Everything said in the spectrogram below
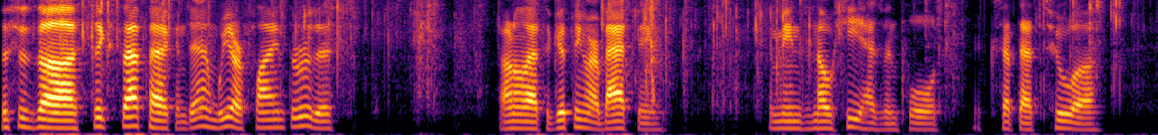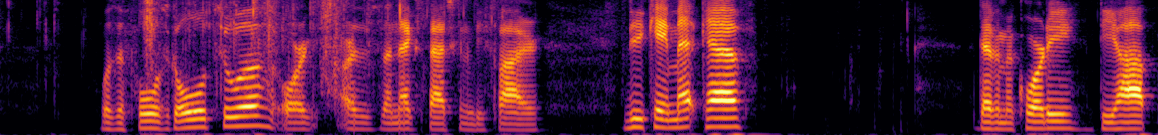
This is the six fat pack, and damn, we are flying through this. I don't know if that's a good thing or a bad thing. It means no heat has been pulled, except that Tua was it Fool's Gold Tua, or are this the next batch going to be fire? DK Metcalf, Devin McCourty, D Hop,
